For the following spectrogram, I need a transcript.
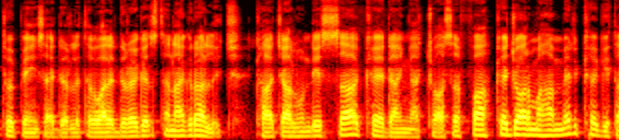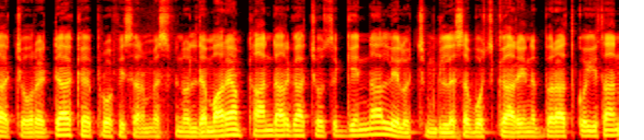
ኢትዮጵያ ኢንሳይደር ለተባለ ድረገጽ ተናግራለች። ከአጫሉ ሁንዴሳ፣ ከዳኛቸው አሰፋ፣ ከጀዋር መሐመድ፣ ከጌታቸው ረዳ፣ ከፕሮፌሰር መስፍን ወልደ ማርያም፣ ከአንዳርጋቸው ጽጌና ሌሎችም ግለሰቦች ጋር የነበራት ቆይታና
